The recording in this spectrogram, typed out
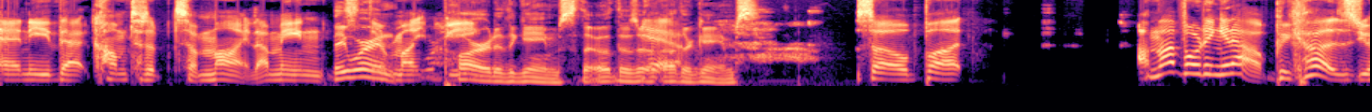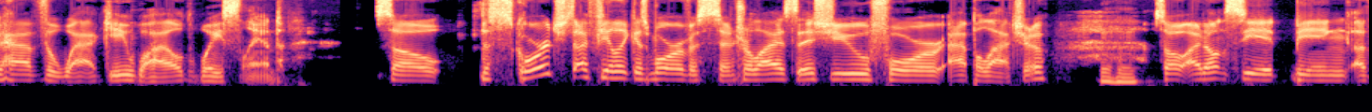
any that come to to mind. I mean, They weren't might be part of the games, though. Those are Yeah. other games. So, but I'm not voting it out because you have the wacky wild wasteland. So the scorched, I feel like, is more of a centralized issue for Appalachia. So I don't see it being a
